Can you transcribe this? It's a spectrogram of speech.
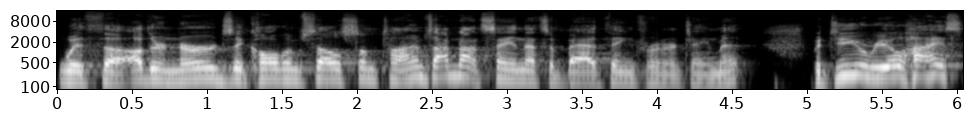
with uh, other nerds they call themselves sometimes. I'm not saying that's a bad thing for entertainment. But do you realize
